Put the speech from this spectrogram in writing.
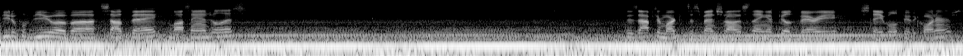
Beautiful view of uh, South Bay, Los Angeles. There's aftermarket suspension on this thing. It feels very stable through the corners.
